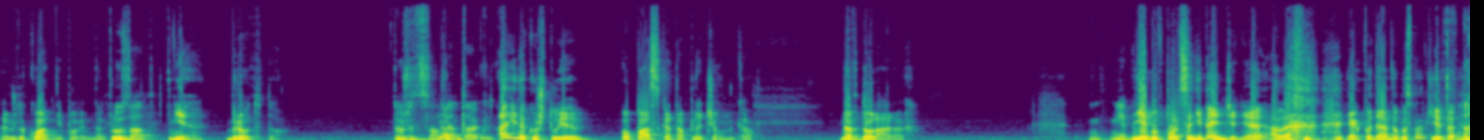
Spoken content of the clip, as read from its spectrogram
Ja już dokładnie powiem. Plus VAT? Nie, brutto. To już jest z VAT-em, no, tak? A ile kosztuje opaska ta plecionka? No w dolarach. Nie, nie, bo w Polsce nie będzie, nie? Ale jak podałem, no bo sprawdziłem, to no.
